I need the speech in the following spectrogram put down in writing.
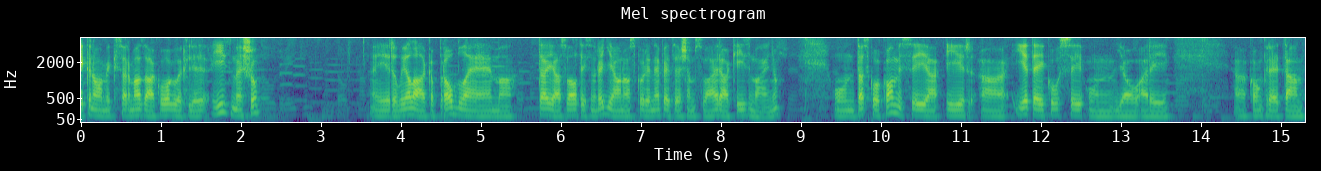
ekonomikas ar mazāku oglekļa izmešu ir lielāka problēma tajās valstīs un reģionos, kur ir nepieciešams vairāk izmaiņu. Un tas, ko komisija ir uh, ieteikusi un jau arī uh, konkrētām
